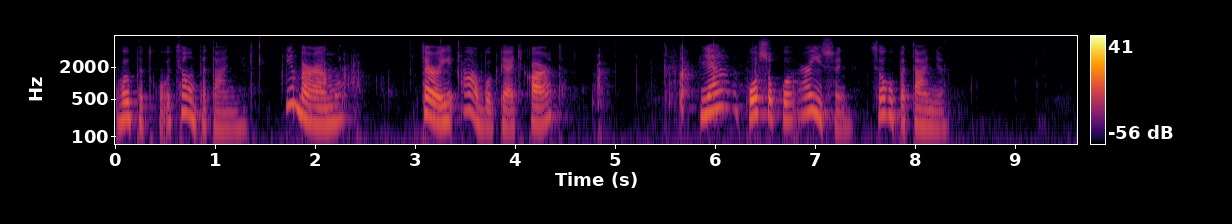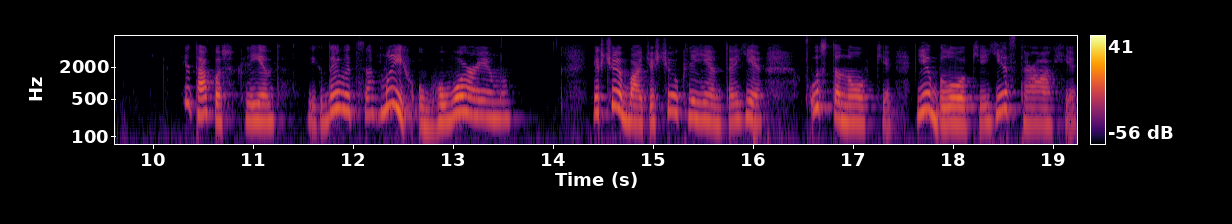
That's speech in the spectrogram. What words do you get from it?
випадку, у цьому питанні. І беремо 3 або 5 карт для пошуку рішень цього питання. І також клієнт їх дивиться, ми їх обговорюємо. Якщо я бачу, що у клієнта є установки, є блоки, є страхи,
